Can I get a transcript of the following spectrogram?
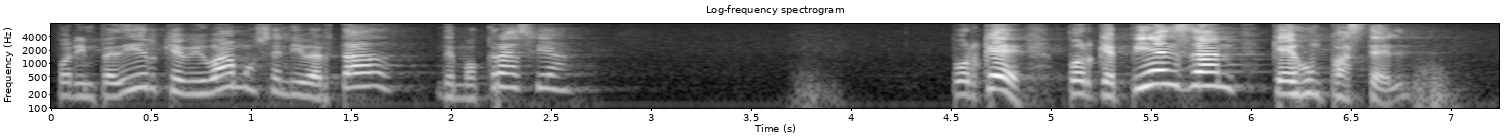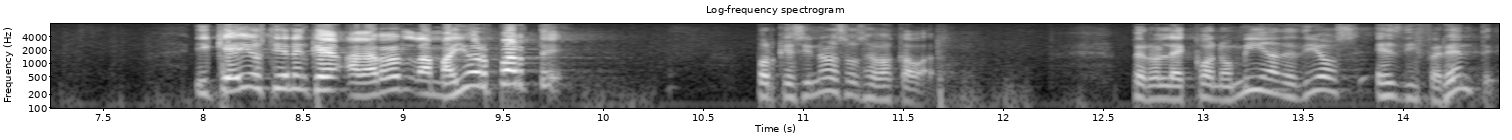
por impedir que vivamos en libertad, democracia. ¿Por qué? Porque piensan que es un pastel y que ellos tienen que agarrar la mayor parte porque si no eso se va a acabar. Pero la economía de Dios es diferente.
